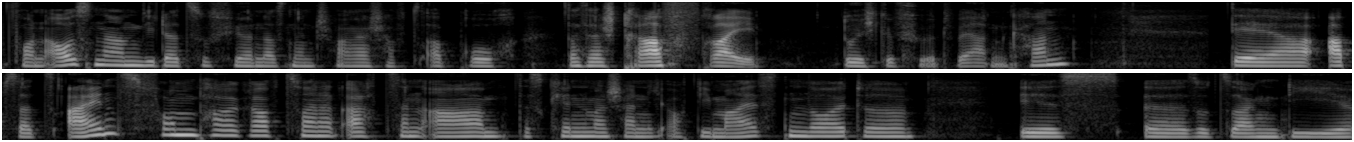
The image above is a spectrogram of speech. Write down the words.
von Ausnahmen, die dazu führen, dass ein Schwangerschaftsabbruch, dass er straffrei durchgeführt werden kann. Der Absatz 1 vom Paragraph 218a, das kennen wahrscheinlich auch die meisten Leute, ist äh, sozusagen die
